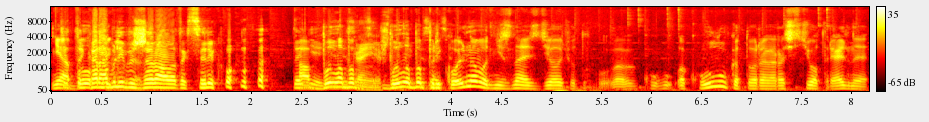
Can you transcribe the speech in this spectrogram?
Не, а было корабли бы сжирало так целиком. а было бы, было бы прикольно, вот, не знаю, сделать вот акулу, которая растет реально.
